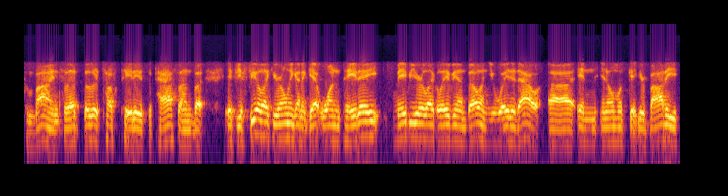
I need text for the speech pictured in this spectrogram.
combined. So that those are tough paydays to pass on. But if you feel like you're only going to get one payday, maybe you're like Le'Veon Bell and you wait it out uh, and and almost get your body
